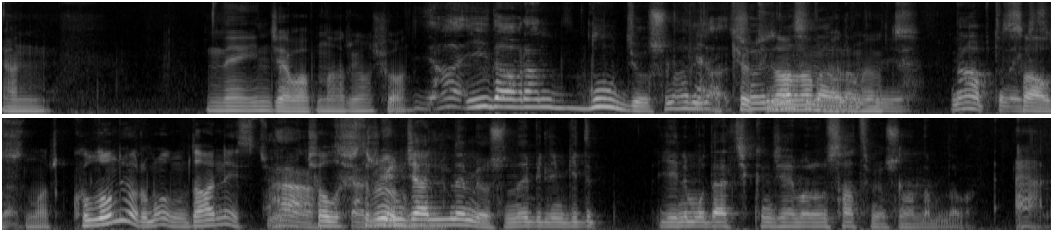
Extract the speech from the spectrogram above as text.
Yani neyin cevabını arıyorsun şu an? Ya iyi davrandın diyorsun. Hadi Ya, ya, kötü söyle nasıl davrandın evet. iyi? Ne yaptın ekstra? Sağ olsunlar. Kullanıyorum oğlum. Daha ne istiyorum? Ha, Çalıştırıyorum. Yani güncellemiyorsun ne bileyim gidip yeni model çıkınca hemen onu satmıyorsun anlamında mı? Yani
